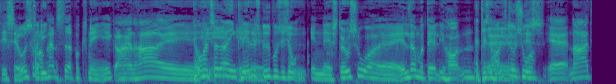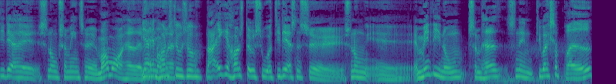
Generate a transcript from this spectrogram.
Det ser ud som fordi- om, han sidder på knæ, ikke? Og han har... Øh, Jo, han sidder i en knælende øh, skydeposition. en øh, støvsuger, øh, ældre model i hånden. Er det sådan en håndstøvsuger? det- ja, nej, de der, øh, sådan nogle som en, som øh, mormor havde. eller Ja, en håndstøvsuger. Nej, ikke håndstøvsuger. De der sådan, øh, sådan nogle øh, almindelige nogen, som havde sådan en... De var ikke så brede.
